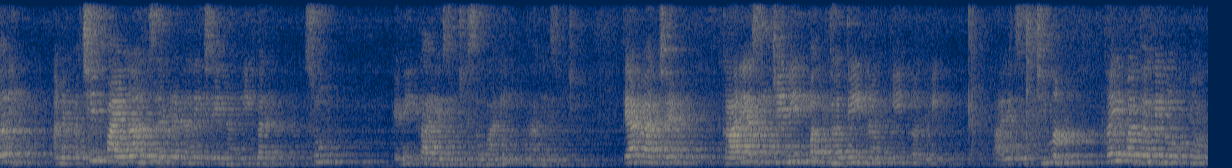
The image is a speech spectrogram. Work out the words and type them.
કરી અને પછી ફાઇનલ સેક્રેટરી છે નક્કી કરે શું? એની કાર્યસૂચિ, સભાની કાર્યસૂચિ. ત્યારબાદ છે, કાર્યસૂચિની પદ્ધતિ નક્કી કરવી. કાર્યસૂચિમાં કઈ પદ્ધતિનો ઉપયોગ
